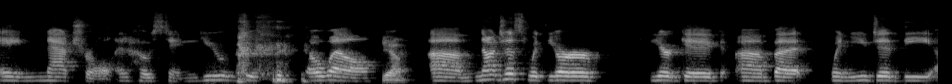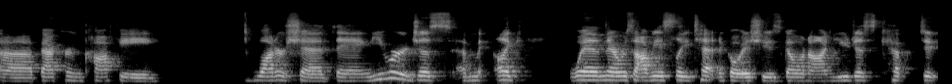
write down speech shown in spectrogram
a natural at hosting. You do so well. Yeah. Um, not just with your your gig, uh, but when you did the uh, backroom coffee watershed thing, you were just um, like when there was obviously technical issues going on, you just kept it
